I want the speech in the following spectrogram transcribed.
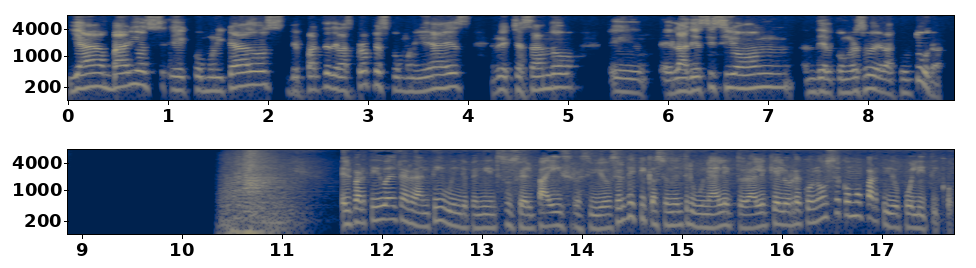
ya varios eh, comunicados de parte de las propias comunidades rechazando eh, la decisión del Congreso de la Cultura. El Partido Alternativo Independiente Social País recibió certificación del Tribunal Electoral que lo reconoce como partido político.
